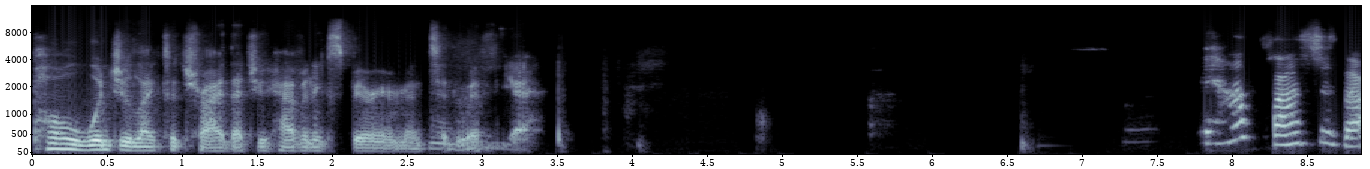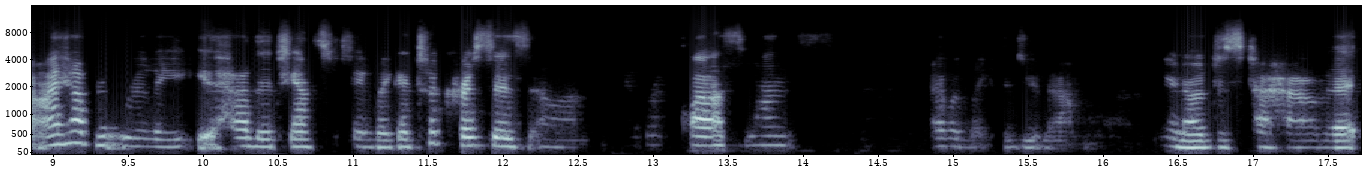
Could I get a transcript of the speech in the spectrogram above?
pole would you like to try that you haven't experimented with yet? They have classes that I haven't really had the chance to take. Like I took Chris's um, class once. I would like to do that you know, just to have it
